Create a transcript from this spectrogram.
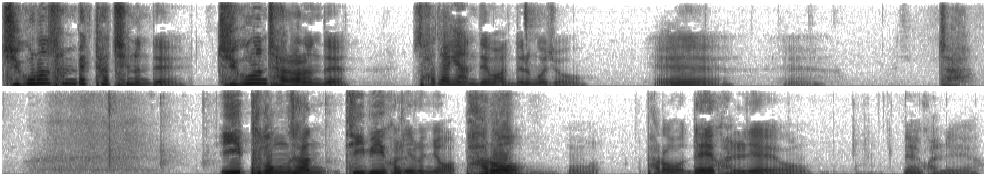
직원은 300 타 치는데, 직원은 잘하는데, 사장이 안 되면 안 되는 거죠. 예. 예. 자. 이 부동산 DB 관리는요, 바로, 어, 바로 내 관리예요. 내 관리예요.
